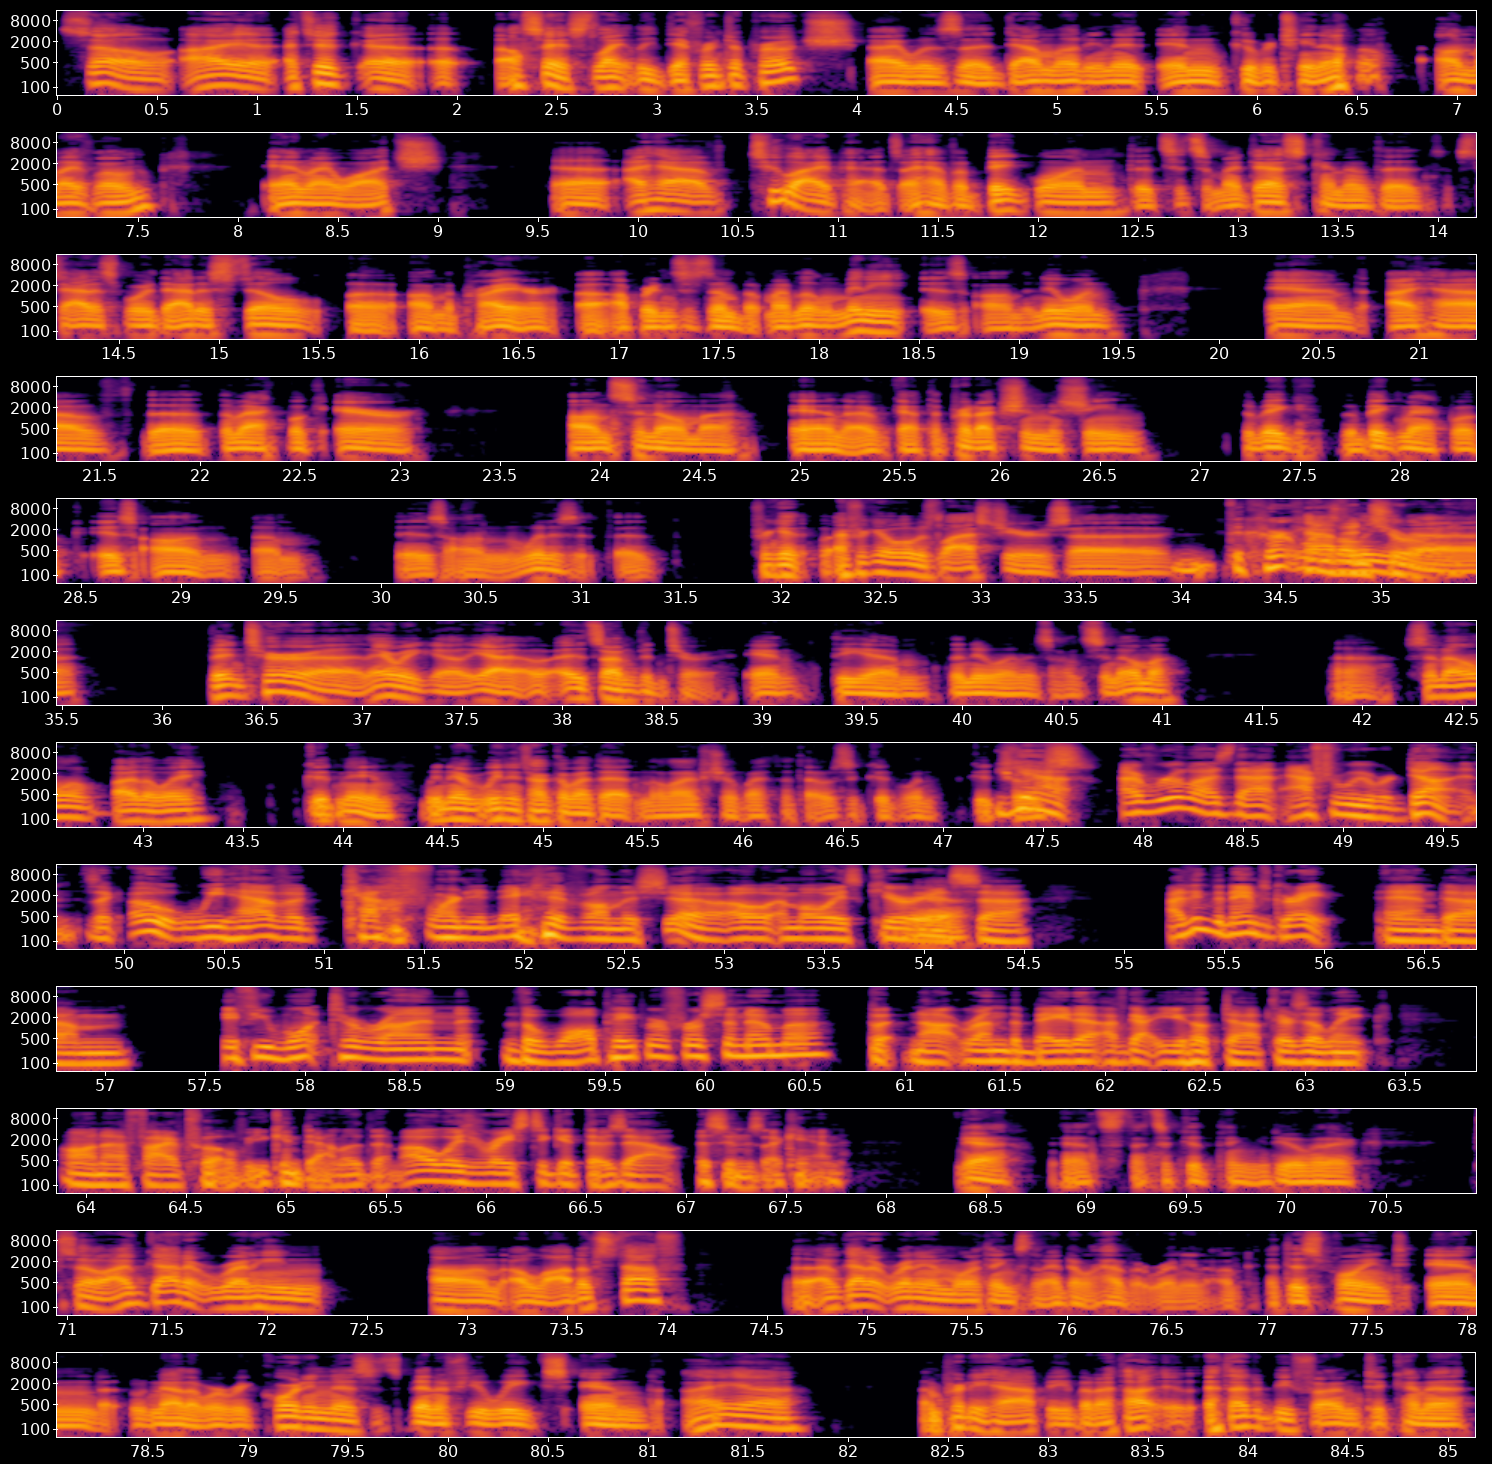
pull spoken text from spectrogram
So I uh, I took a, a I'll say a slightly different approach. I was uh, downloading it in Cupertino on my phone and my watch. Uh, I have two iPads. I have a big one that sits at my desk, kind of the status board. That is still uh, on the prior uh, operating system, but my little mini is on the new one. And I have the the MacBook Air on Sonoma, and I've got the production machine. The big the big MacBook is on um, is on what is it? The forget I forget what was last year's. Uh, the current one one's Ventura. Ventura. There we go. Yeah, it's on Ventura, and the um the new one is on Sonoma. Uh, Sonoma, by the way, good name. We never we didn't talk about that in the live show, but I thought that was a good one. Good choice. Yeah, I realized that after we were done. It's like, oh, we have a California native on the show. Oh, I'm always curious. Yeah. Uh, I think the name's great, and um, if you want to run the wallpaper for Sonoma, but not run the beta, I've got you hooked up. There's a link on a uh, 512 you can download them. I always race to get those out as soon as I can. Yeah, that's that's a good thing you do over there. So I've got it running on a lot of stuff. Uh, I've got it running on more things than I don't have it running on at this point. And now that we're recording this, it's been a few weeks, and I uh, I'm pretty happy. But I thought I thought it'd be fun to kind of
